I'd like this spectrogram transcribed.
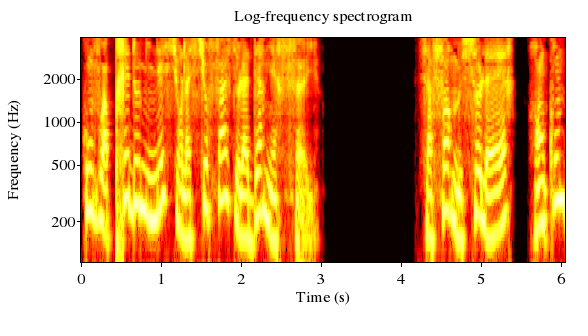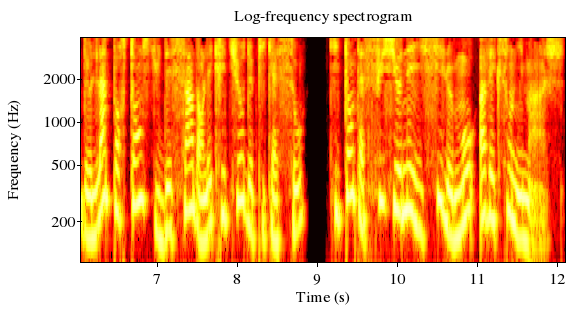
qu'on voit prédominer sur la surface de la dernière feuille. Sa forme solaire rend compte de l'importance du dessin dans l'écriture de Picasso, qui tente à fusionner ici le mot avec son image.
